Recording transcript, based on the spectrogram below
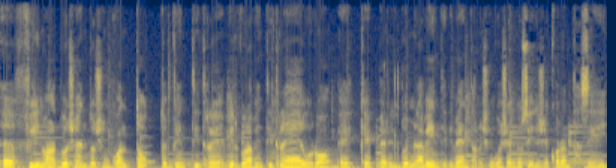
eh, fino a 258,23 euro e che per il 2020 diventano 516,46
